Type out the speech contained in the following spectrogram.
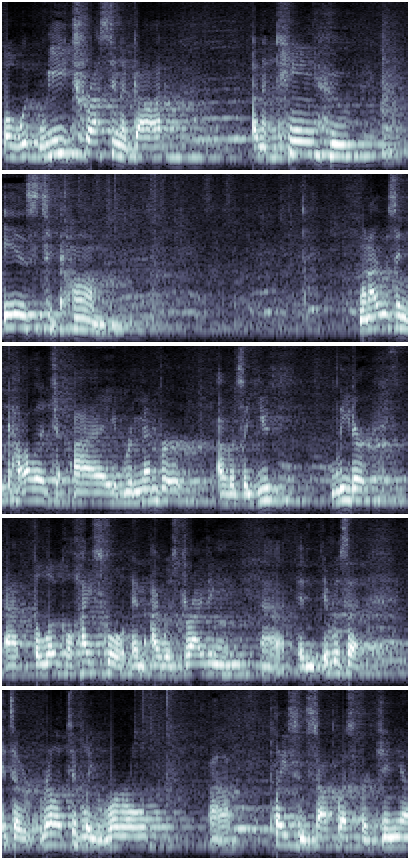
Well, we trust in a God and a King who is to come. When I was in college, I remember I was a youth leader at the local high school, and I was driving, uh, and it was a, it's a relatively rural uh, place in Southwest Virginia,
